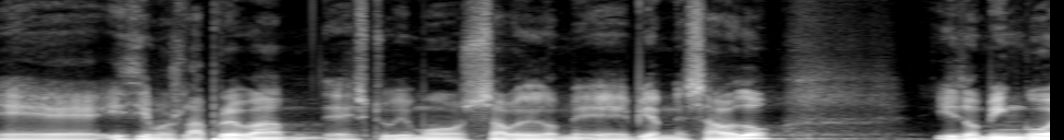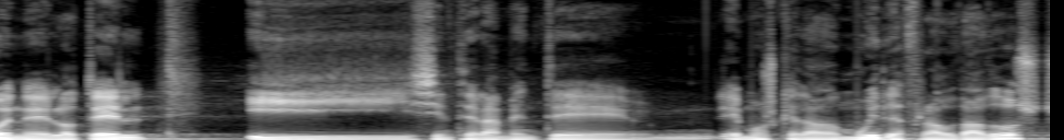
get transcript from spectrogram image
hicimos la prueba, estuvimos sábado viernes, sábado, y domingo en el hotel y sinceramente hemos quedado muy defraudados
